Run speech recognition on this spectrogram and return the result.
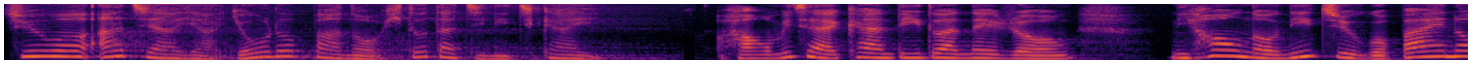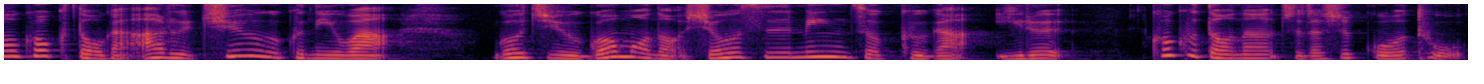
中央アジアやヨーロッパの人たちに近い。好，我们一起来看第一段内容。日本の25倍の国土がある中国には55もの少数民族がいる。国土呢指的是国土。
